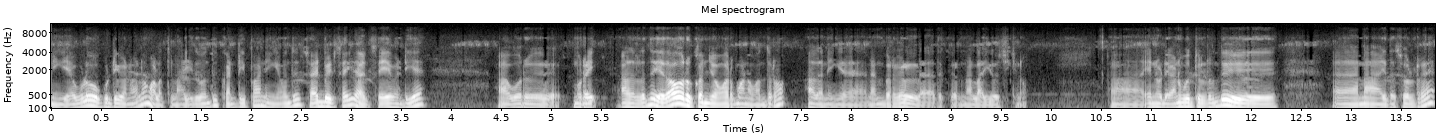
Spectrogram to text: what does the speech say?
நீங்கள் எவ்வளோ குட்டி வேணாலும் வளர்த்தலாம். இது வந்து கண்டிப்பாக நீங்கள் வந்து சைட் பை சைடு அது செய்ய வேண்டிய ஒரு முறை. அதில் இருந்து ஏதோ ஒரு கொஞ்சம் வருமானம் வந்துடும் அதை நீங்கள் நண்பர்கள் அதுக்கு நல்லா யோசிக்கணும். என்னுடைய அனுபவத்திலிருந்து நான் இதை சொல்கிறேன்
